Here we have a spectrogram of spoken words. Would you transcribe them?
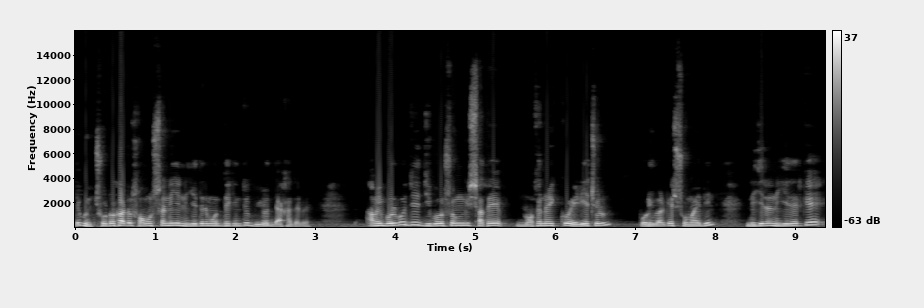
দেখুন, ছোটোখাটো সমস্যা নিয়ে নিজেদের মধ্যে কিন্তু বিরোধ দেখা দেবে। আমি বলব যে জীবনসঙ্গীর সাথে মতনৈক্য এড়িয়ে চলুন, পরিবারকে সময় দিন, নিজেরা নিজেদেরকে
